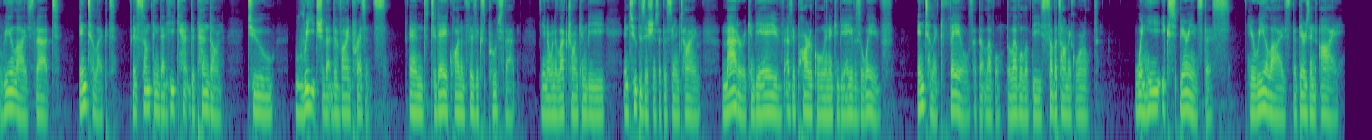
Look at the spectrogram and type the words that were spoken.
realized that intellect is something that he can't depend on to reach that divine presence. And today, quantum physics proves that. You know, an electron can be in two positions at the same time. Matter can behave as a particle and it can behave as a wave. Intellect fails at that level, the level of the subatomic world. When he experienced this, he realized that there's an I,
